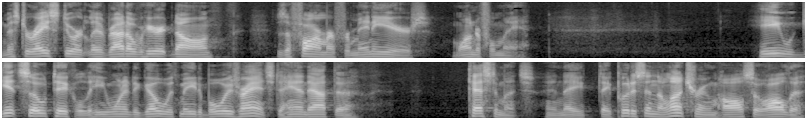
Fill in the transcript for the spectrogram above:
Mr. Ray Stewart lived right over here at Dawn. He Was a farmer for many years. Wonderful man. He would get so tickled he wanted to go with me to Boys Ranch to hand out the testaments. And they, they put us in the lunchroom hall so all the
